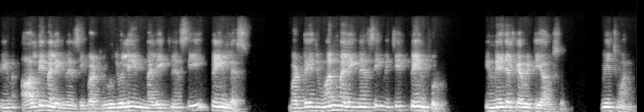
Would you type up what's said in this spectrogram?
in all the malignancy, but usually in malignancy, painless. But there is one malignancy which is painful in nasal cavity also. Which one?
